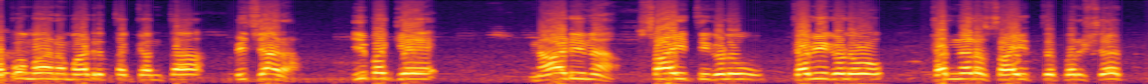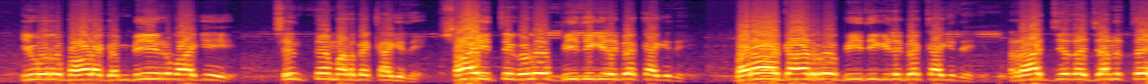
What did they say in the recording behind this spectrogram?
ಅಪಮಾನ ಮಾಡಿರ್ತಕ್ಕಂತ ವಿಚಾರ. ಈ ಬಗ್ಗೆ ನಾಡಿನ ಸಾಹಿತಿಗಳು, ಕವಿಗಳು ಕನ್ನಡ ಸಾಹಿತ್ಯ ಪರಿಷತ್ ಇವರು ಬಹಳ ಗಂಭೀರವಾಗಿ ಚಿಂತನೆ ಮಾಡಬೇಕಾಗಿದೆ. ಸಾಹಿತಿಗಳು ಬೀದಿಗಿಳಿಬೇಕಾಗಿದೆ. ಬರಹಗಾರರು ಬೀದಿಗಿಳಿಬೇಕಾಗಿದೆ. ರಾಜ್ಯದ ಜನತೆ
